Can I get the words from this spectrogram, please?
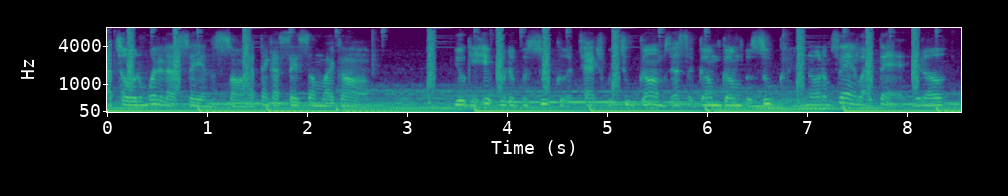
I told him what did I say in the song? I think I say something like um, you'll get hit with a bazooka attached with two gums. That's a gum gum bazooka. You know what I'm saying? Like that. You know.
